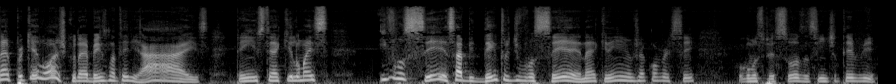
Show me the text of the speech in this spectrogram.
Né? Porque, lógico, né? Bens materiais, tem isso, tem aquilo, mas. E você, sabe, dentro de você, né? Que nem eu já conversei com algumas pessoas, assim, já teve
